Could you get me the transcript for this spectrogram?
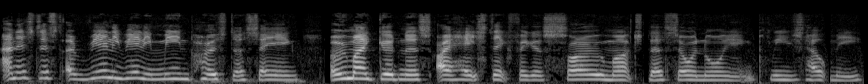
And it's just a really, really mean poster saying, Oh my goodness, I hate stick figures so much, they're so annoying. Please help me.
